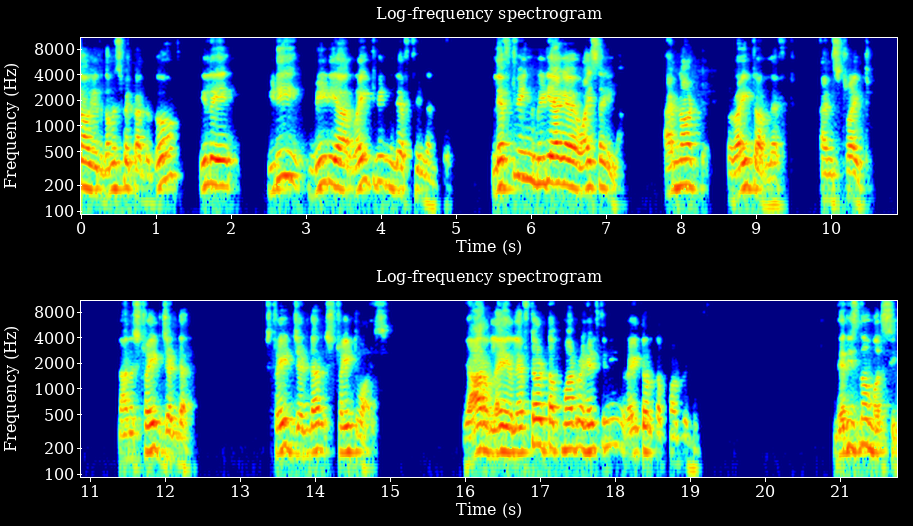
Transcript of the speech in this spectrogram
ನಾವು ಇದು ಗಮನಿಸಬೇಕಾದದ್ದು, ಇಲ್ಲಿ ಇಡೀ media right wing left wing ಅಂತ. ಲೆಫ್ಟ್ ವಿಂಗ್ ಮೀಡಿಯಾಗೆ ವಾಯ್ಸೇ ಇಲ್ಲ. I am not right or left I am straight ನಾನು straight gender straight gender straight voice ಯಾರು ಲೈ ಲೆಫ್ಟ್ ಅವ್ರು ತಪ್ಪು ಮಾಡ್ರು ಹೇಳ್ತೀನಿ ರೈಟ್ ಅವ್ರು ತಪ್ಪು ಮಾಡ್ರು ಹೇಳ್ತೀನಿ. ದೇರ್ ಈಸ್ ನೋ ಮರ್ಸಿ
